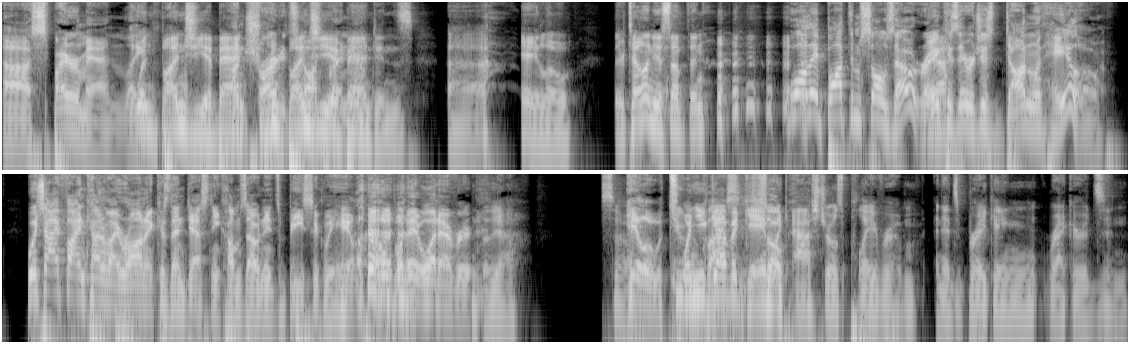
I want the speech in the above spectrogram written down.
uh spider-man like when Bungie, aban- when Bungie abandons uh, Halo, they're telling you something. well they bought themselves out right Yeah. because they were just done with halo which i find kind of ironic because then destiny comes out and it's basically halo but whatever yeah. So halo with two when you have a game So- like Astro's Playroom and it's breaking records and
